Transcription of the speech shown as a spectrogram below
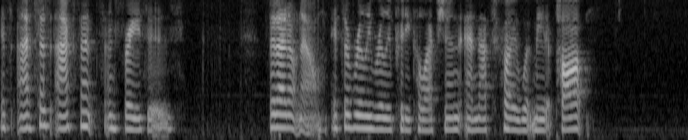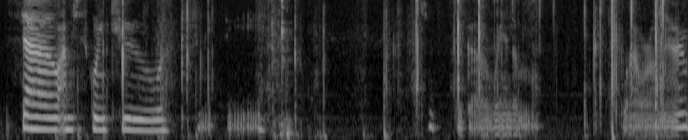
It's, it says accents and phrases but I don't know. It's a really, really pretty collection, and that's probably what made it pop. So I'm just going to, let me see, just stick a random flower on there.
